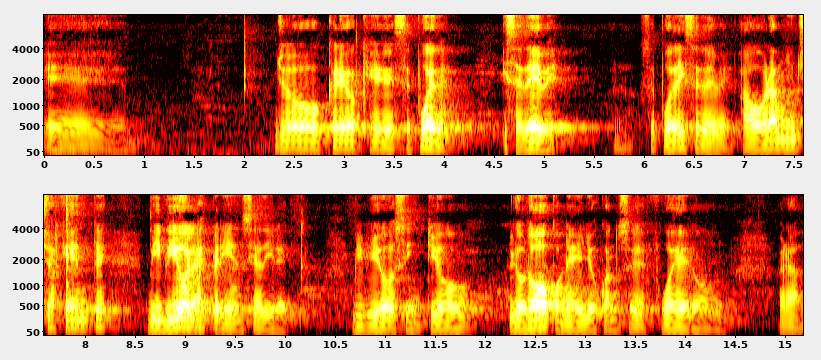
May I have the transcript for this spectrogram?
Eh, yo creo que se puede y se debe, se puede y se debe. Ahora mucha gente vivió la experiencia directa, vivió, sintió, lloró con ellos cuando se fueron, ¿verdad?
